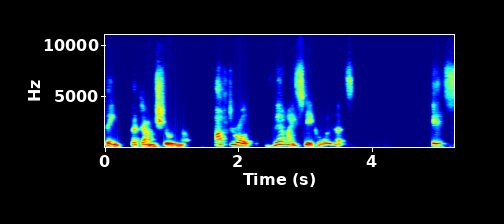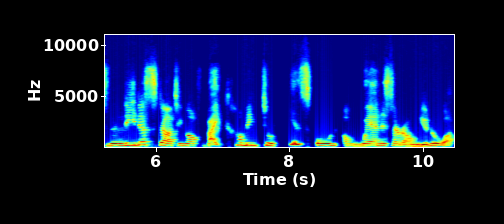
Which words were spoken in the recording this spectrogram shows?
think that I'm showing up? After all, they're my stakeholders. It's the leader starting off by coming to his own awareness around, you know what?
